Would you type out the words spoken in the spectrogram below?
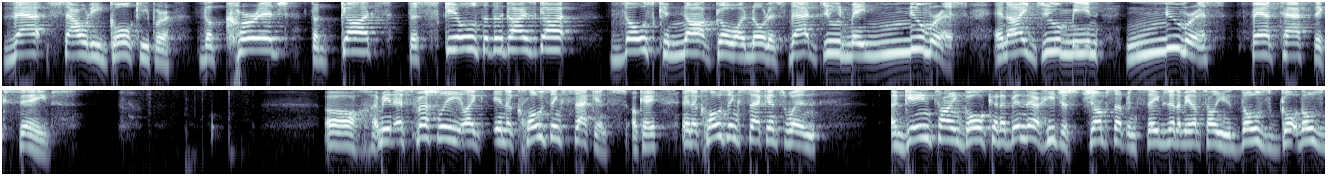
that Saudi goalkeeper, the courage, the guts, the skills that the guy's got, those cannot go unnoticed. That dude made numerous, and I do mean numerous, fantastic saves. Oh, I mean, especially like in the closing seconds, okay? In the closing seconds when a game time goal could have been there. He just jumps up and saves it. I mean, I'm telling you, those go- those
